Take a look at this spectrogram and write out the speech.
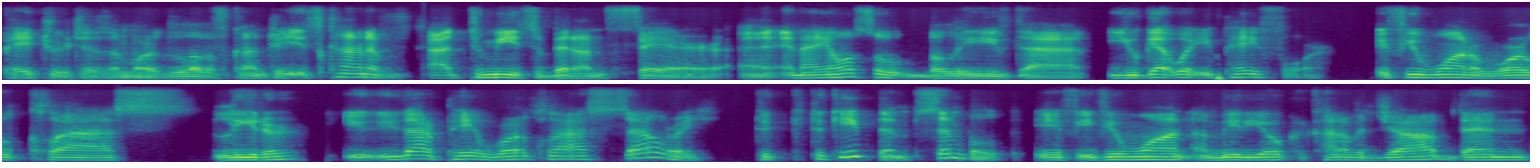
patriotism or the love of country it's kind of uh, to me it's a bit unfair. And i also believe that you get what you pay for. If you want a world class leader you, you got to pay a world class salary to, to keep them. Simple. If if you want a mediocre kind of a job then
